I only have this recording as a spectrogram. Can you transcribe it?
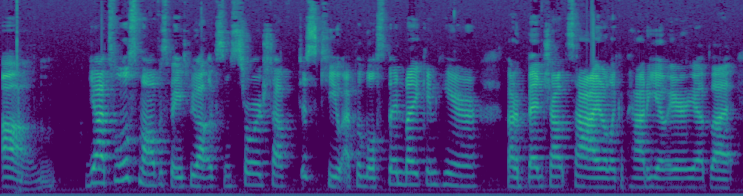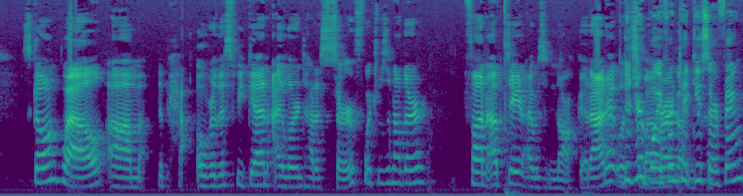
Um, yeah, it's a little small of a space. We got like some storage stuff, just cute. I put a little spin bike in here. Got a bench outside or like a patio area, but it's going well. Um, the pa- over this weekend, I learned how to surf, which was another fun update. I was not good at it. Did your boyfriend take you in- surfing?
